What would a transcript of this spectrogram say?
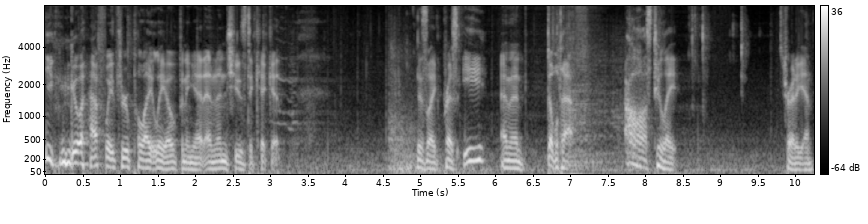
you go halfway through politely opening it and then choose to kick it. Just like press E and then double tap. Oh, it's too late. Let's try it again.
